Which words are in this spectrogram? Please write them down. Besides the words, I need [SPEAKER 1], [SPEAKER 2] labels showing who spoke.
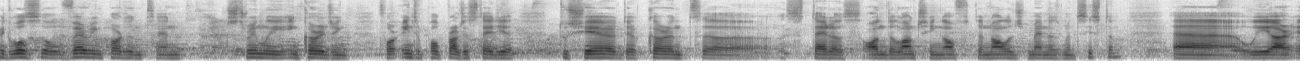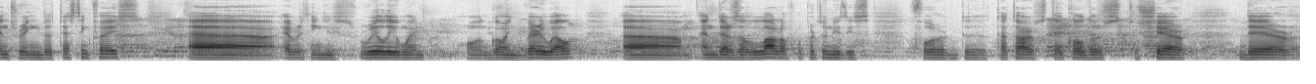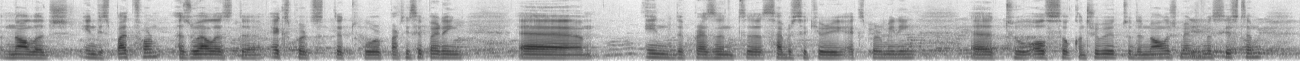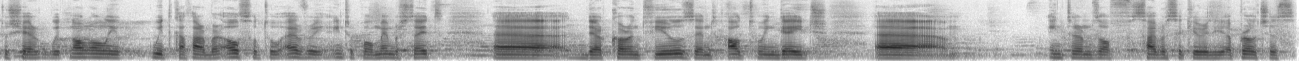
[SPEAKER 1] It was also very important and extremely encouraging for Interpol Project Stadia to share their current uh, status on the launching of the knowledge management system. Uh, we are entering the testing phase. Uh, everything is really went, going very well. Um, and there's a lot of opportunities for the Qatar stakeholders to share their knowledge in this platform, as well as the experts that were participating uh, in the present uh, cybersecurity expert meeting uh, to also contribute to the knowledge management system, to share with not only with Qatar, but also to every Interpol member state uh, their current views and how to engage uh, in terms of cybersecurity approaches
